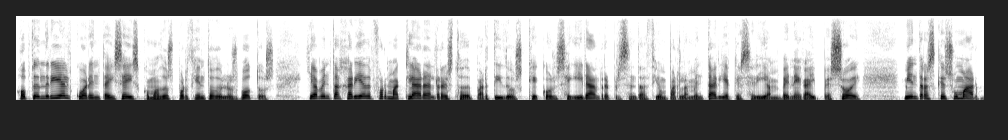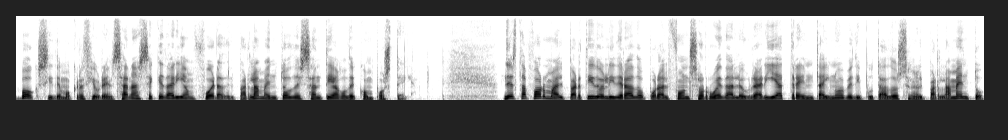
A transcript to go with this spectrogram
obtendría el 46,2% de los votos y aventajaría de forma clara al resto de partidos que conseguirán representación parlamentaria, que serían Benega y PSOE, mientras que Sumar, Vox y Democracia Orensana se quedarían fuera del Parlamento de Santiago de Compostela. De esta forma, el partido liderado por Alfonso Rueda lograría 39 diputados en el Parlamento,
